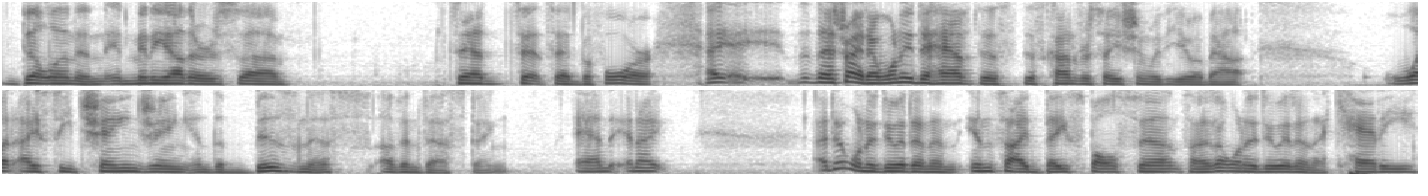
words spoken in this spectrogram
Dylan and, and many others uh, said said said before. I, I, that's right. I wanted to have this this conversation with you about what I see changing in the business of investing, and and I. I don't want to do it in an inside baseball sense, and I don't want to do it in a caddy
